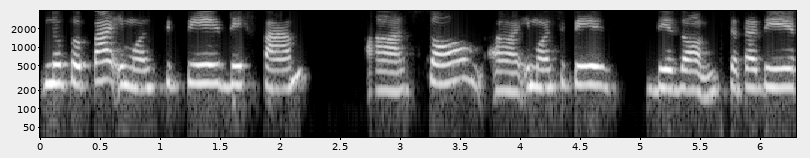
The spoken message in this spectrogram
ne peut pas émanciper des femmes euh, sans euh, émanciper des hommes, c'est-à-dire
